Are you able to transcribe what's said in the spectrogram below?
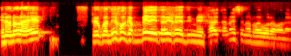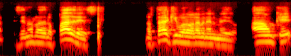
en honor a él, pero cuando dijo que de esta vieja de Timejata, no es en honra de Borabalam, es en honra de los padres. No está aquí Borabalam en el medio. Aunque,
